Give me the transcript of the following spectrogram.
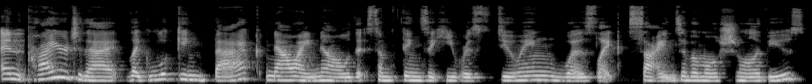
And prior to that, like looking back, now I know that some things that he was doing was like signs of emotional abuse,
